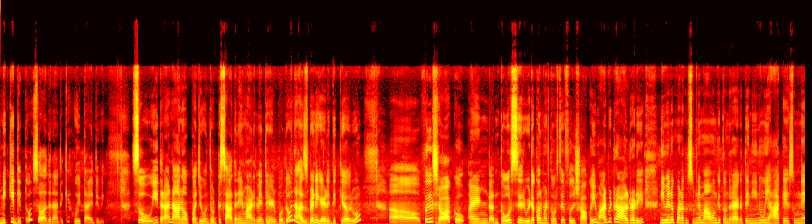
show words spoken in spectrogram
ಮಿಕ್ಕಿದ್ದಿತ್ತು. ಸೊ, ಅದನ್ನು ಅದಕ್ಕೆ ಹುಯ್ತಾ ಇದ್ದೀವಿ. ಸೊ, ಈ ಥರ ನಾನು ಅಪ್ಪಾಜಿ ಒಂದು ದೊಡ್ಡ ಸಾಧನೆ ಮಾಡಿದ್ವಿ ಅಂತ ಹೇಳ್ಬೋದು. ನನ್ನ ಹಸ್ಬೆಂಡಿಗೆ ಹೇಳಿದ್ದಕ್ಕೆ ಅವರು ಫುಲ್ ಶಾಕು ಆ್ಯಂಡ್ ಅದು ತೋರಿಸಿರು ವೀಡಿಯೋ ಕಾಲ್ ಮಾಡಿ ತೋರಿಸಿ ಫುಲ್ ಶಾಕು ಈಗ ಮಾಡಿಬಿಟ್ರೆ ಆಲ್ರೆಡಿ ನೀವೇನಕ್ಕೆ ಮಾಡೋಕ್ರಿ ಸುಮ್ಮನೆ ಮಾವಂಗೆ ತೊಂದರೆ ಆಗುತ್ತೆ. ನೀನು ಯಾಕೆ ಸುಮ್ಮನೆ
